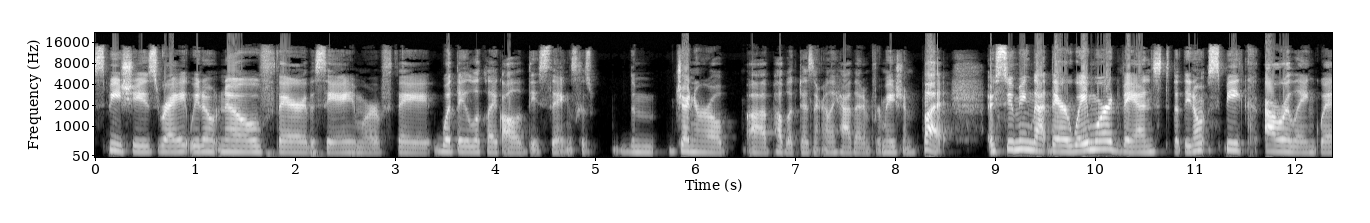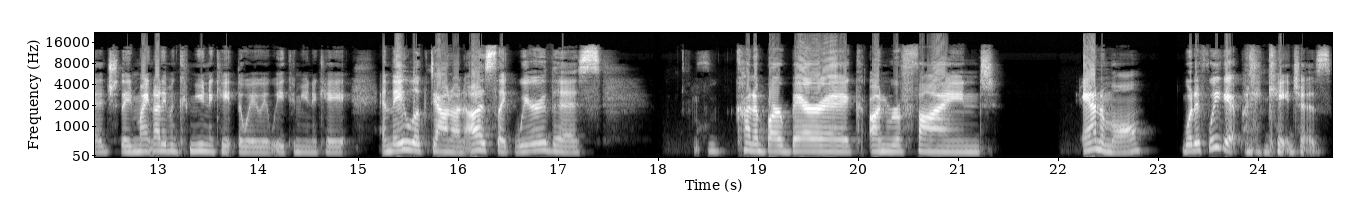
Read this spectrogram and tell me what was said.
species right? We don't know if they're the same or if they what they look like all of these things because the general uh, public doesn't really have that information. But assuming that they're way more advanced that they don't speak our language they might not even communicate the way we communicate and they look down on us like we're this kind of barbaric unrefined animal What if we get put in cages?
